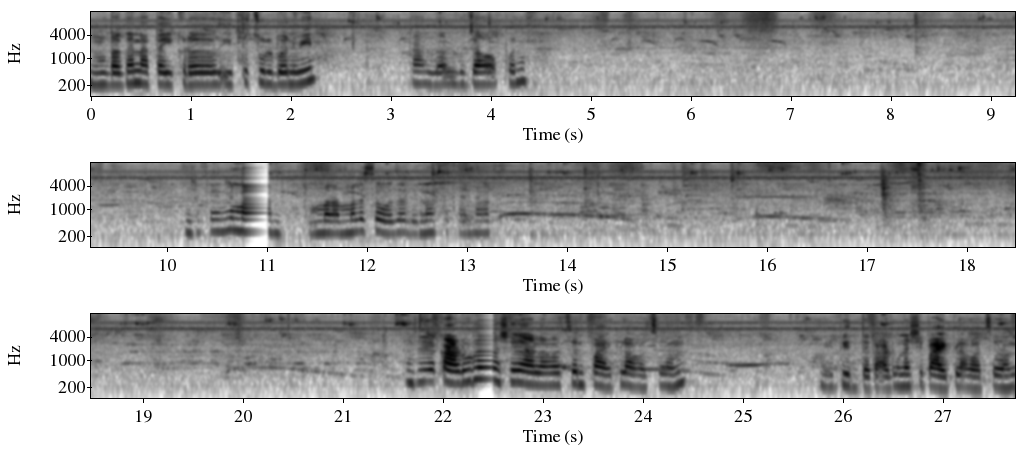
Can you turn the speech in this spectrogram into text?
मग बघा ना आता इकडं इथं चूल बनवीन. हल्लो हल्लू जाऊ आपण. म्हणजे काही नाही मला मला सवय झाली ना तर काही नाही. वाटत. म्हणजे काढून असे या लावायचं आणि पाईप लावायचं. भिंत काढून अशी पाईप लावायचं.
